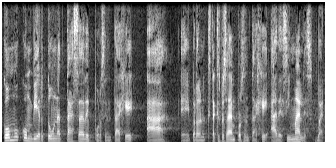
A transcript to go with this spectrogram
¿cómo convierto una tasa de porcentaje a eh, perdón, que está expresada en porcentaje a decimales. Bueno,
